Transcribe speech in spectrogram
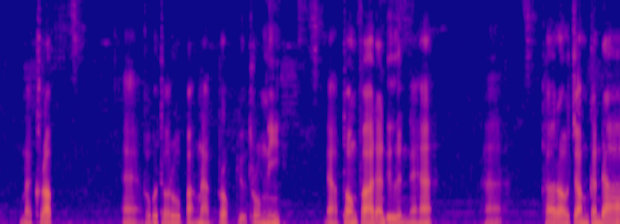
กนะครับพระพุทธรูปปางนาคปรกอยู่ตรงนี้นะครับท้องฟ้าด้านอื่นนะฮะถ้าเราจำกันได้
